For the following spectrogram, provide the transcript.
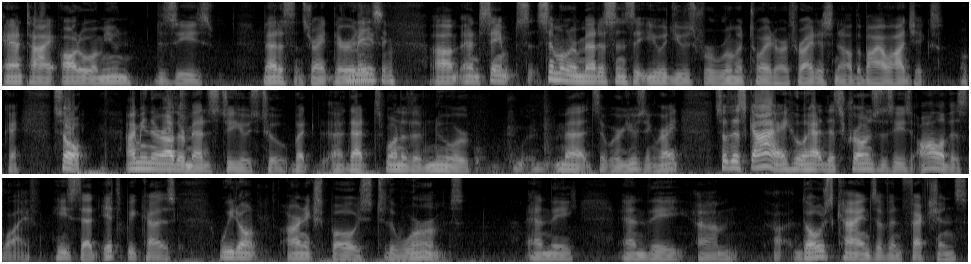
anti-autoimmune disease medicines, right? There Amazing. it is. Um, and same s- similar medicines that you would use for rheumatoid arthritis now, the biologics. Okay, so I mean there are other meds to use too, but uh, that's one of the newer meds that we're using, right? So this guy who had this Crohn's disease all of his life, he said it's because we don't aren't exposed to the worms and the and the um, uh, those kinds of infections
